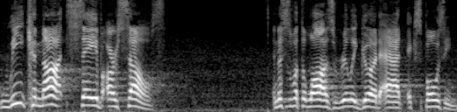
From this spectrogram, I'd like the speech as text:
we cannot save ourselves. And this is what the law is really good at exposing.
